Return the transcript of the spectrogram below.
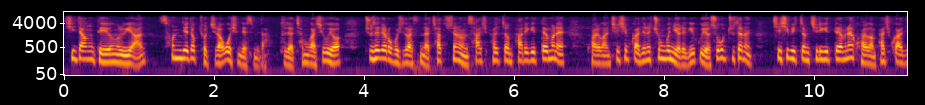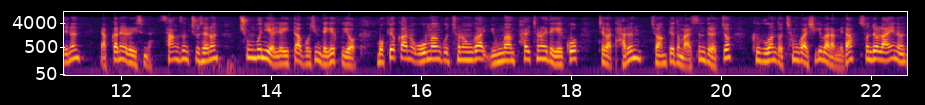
시장 대응을 위한 선제적 조치라고 보시면 되겠습니다. 투자 참고하시고요. 추세적으로 보시도록 하겠습니다. 차 추세는 48.8이기 때문에 과열관 70까지는 충분히 여력이 있고요. 수급 추세는 72.7이기 때문에 과열관 80까지는 약간의 여력이 있습니다. 상승 추세는 충분히 열려 있다 보시면 되겠 고요. 목표가는 59,000원과 68,000원이 되겠고 제가 다른 저항대도 말씀드렸죠. 그 구간도 참고하시기 바랍니다. 손절 라인은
